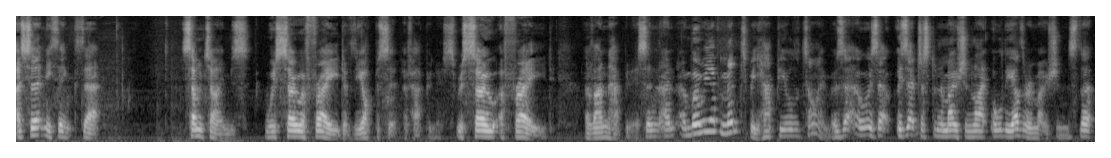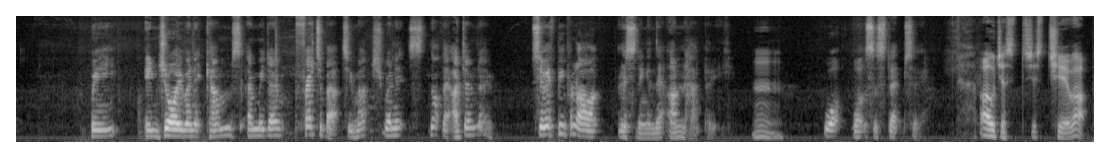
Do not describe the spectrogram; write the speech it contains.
I certainly think that sometimes we're so afraid of the opposite of happiness. We're so afraid of unhappiness, and, and, and were we ever meant to be happy all the time? Is that or is that is that just an emotion like all the other emotions that we enjoy when it comes and we don't fret about too much when it's not there? I don't know. So if people are listening and they're unhappy, Mm. what what's the steps here? Oh, just just cheer up,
